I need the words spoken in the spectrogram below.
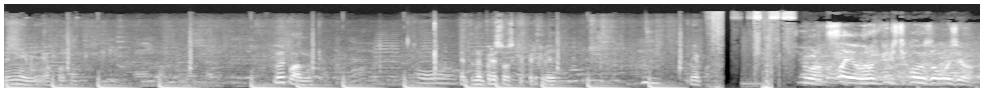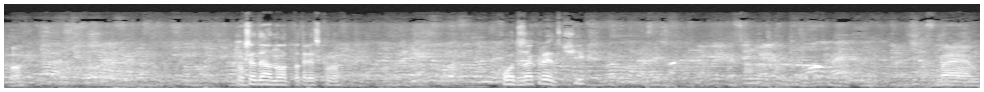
Да не, меня охота. Ну, это ладно. Это на присоске приклеить. Не. Стюарт Сейл, разбили стекло и завози. Ну, кстати, да, ну вот потрескано. Вход закрыт, чик. Бэм.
